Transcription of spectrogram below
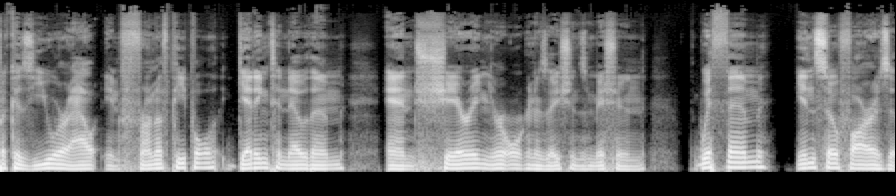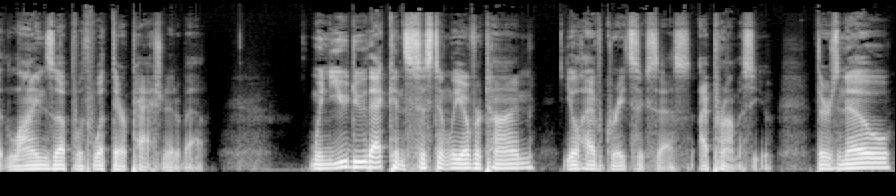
because you are out in front of people, getting to know them, and sharing your organization's mission with them insofar as it lines up with what they're passionate about. When you do that consistently over time, you'll have great success. I promise you. There's no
